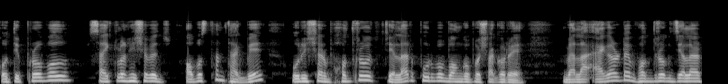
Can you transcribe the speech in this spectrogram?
অতি প্রবল সাইক্লোন হিসেবে অবস্থান থাকবে উড়িষ্যার ভদ্রক জেলার পূর্ব বঙ্গোপসাগরে। বেলা এগারোটায় ভদ্রক জেলার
